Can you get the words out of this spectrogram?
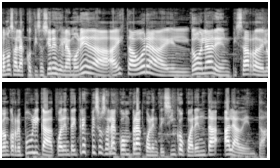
Vamos a las cotizaciones de la moneda. A esta hora el dólar en pizarra del Banco República, 43 pesos a la compra, 45.40 a la venta.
